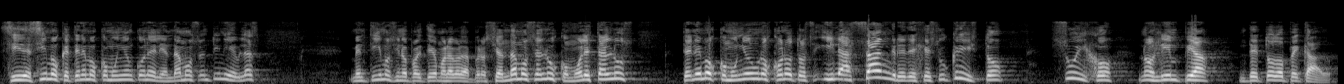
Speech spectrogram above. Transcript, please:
Si decimos que tenemos comunión con Él y andamos en tinieblas, mentimos y no practicamos la verdad. Pero si andamos en luz como Él está en luz, tenemos comunión unos con otros. Y la sangre de Jesucristo su Hijo, nos limpia de todo pecado.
